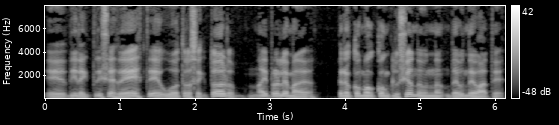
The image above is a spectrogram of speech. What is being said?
eh, directrices de este u otro sector, no hay problema, pero como conclusión de un, de un debate,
